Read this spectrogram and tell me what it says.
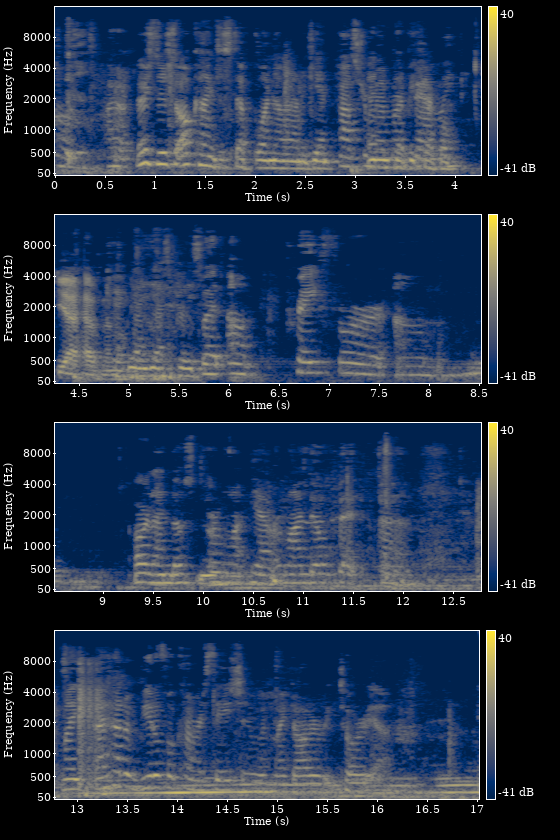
Um, I have There's there's all kinds of stuff going on again. Pastor and member uh, be family. careful. Yeah, I have been. Yeah, yes, please. But um, pray for um, Orlando's new. Yeah, Orlando. But uh, my, I had a beautiful conversation with my daughter Victoria, and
